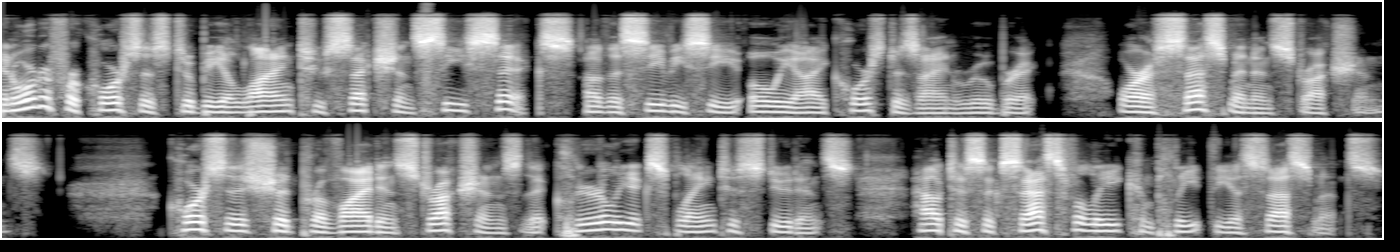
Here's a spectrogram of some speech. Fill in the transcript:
In order for courses to be aligned to Section C6 of the CVC OEI course design rubric or assessment instructions, courses should provide instructions that clearly explain to students how to successfully complete the assessments.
